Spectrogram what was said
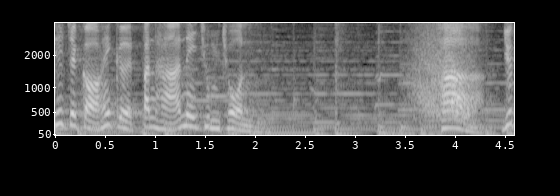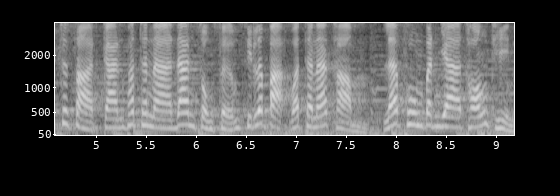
ที่จะก่อให้เกิดปัญหาในชุมชน 5. ยุทธศาสตร์การพัฒนาด้านส่งเสริมศิลปะวัฒนธรรม และภูมิปัญญาท้องถิ่น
